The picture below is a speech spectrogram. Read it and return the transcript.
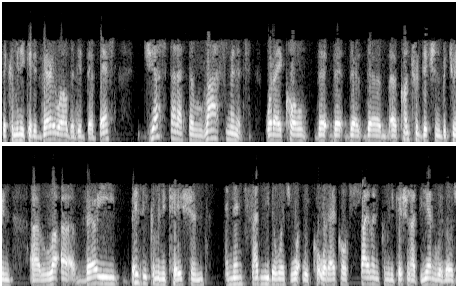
They communicated very well. They did their best. Just that at the last minute, what I call the the the, the contradiction between very busy communication and then suddenly there was what we call, what I call silent communication at the end with those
